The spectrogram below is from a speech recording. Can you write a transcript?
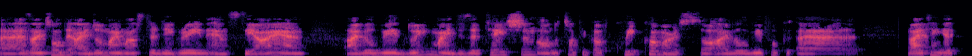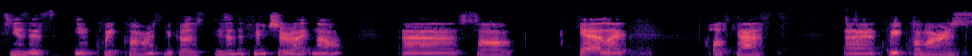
uh, as I told you, I do my master degree in NCI and I will be doing my dissertation on the topic of quick commerce. So I will be writing a thesis in quick commerce because this is the future right now. Uh, so yeah, like podcast, uh, quick commerce,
